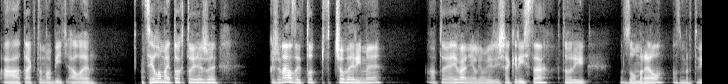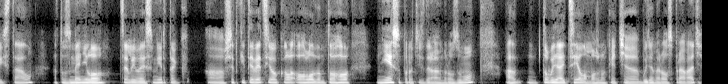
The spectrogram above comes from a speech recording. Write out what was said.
a tak to má byť, ale cieľom aj tohto je, že akože naozaj to, v čo veríme, a to je Evangelium Ježiša Krista, ktorý zomrel a z mŕtvych stal a to zmenilo celý vesmír, tak všetky tie veci okolo, ohľadom toho nie sú proti zdravému rozumu a to bude aj cieľom možno, keď e, budeme rozprávať.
